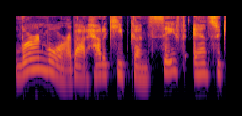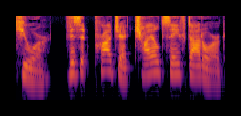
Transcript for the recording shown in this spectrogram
Learn more about how to keep guns safe and secure. Visit projectchildsafe.org.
